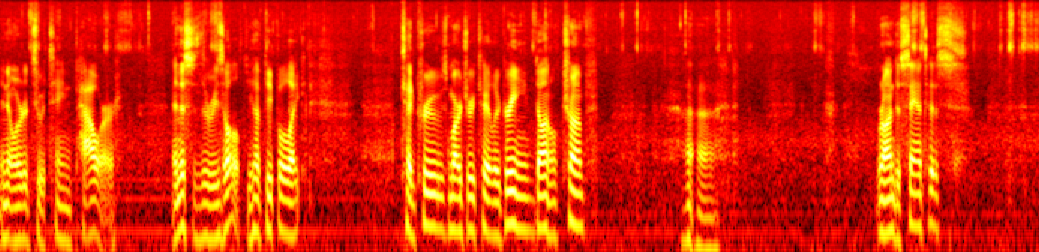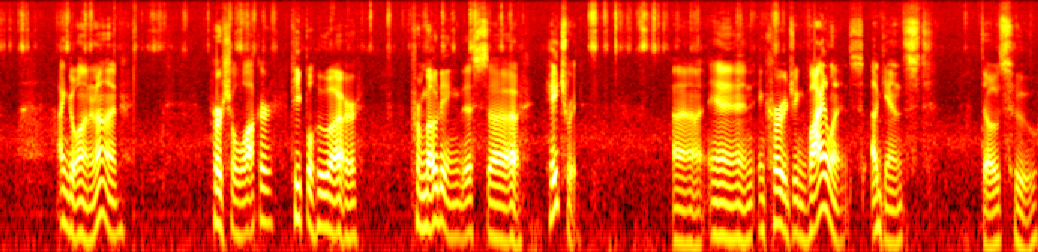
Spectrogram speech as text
in order to attain power. And this is the result. You have people like Ted Cruz, Marjorie Taylor Greene, Donald Trump, uh, Ron DeSantis. I can go on and on. Herschel Walker, people who are promoting this uh, hatred uh, and encouraging violence against those who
